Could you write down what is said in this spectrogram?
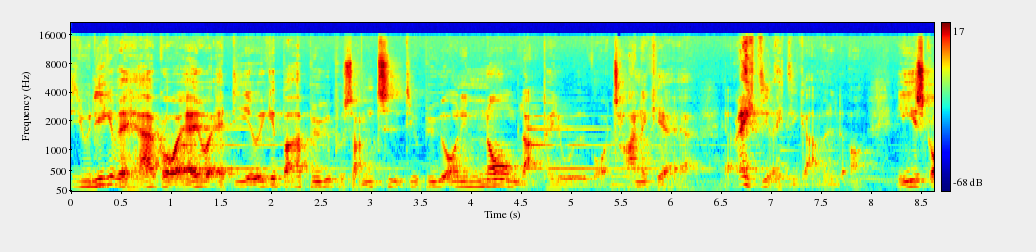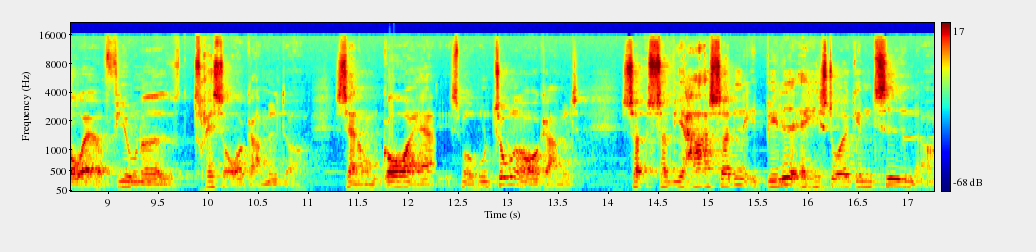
Det unikke ved herregård er jo, at de er jo ikke bare bygget på samme tid. De er jo bygget over en enorm lang periode, hvor Tranekær er, er rigtig, rigtig gammelt, og Egeskov er jo 460 år gammelt, og Sandrumgård er små 200 år gammelt. Så, så vi har sådan et billede af historie gennem tiden, og,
